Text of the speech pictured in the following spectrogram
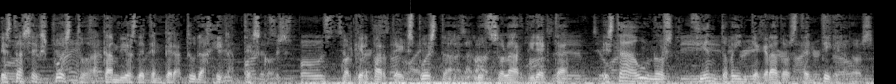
estás expuesto a cambios de temperatura gigantescos. Cualquier parte expuesta a la luz solar directa está a unos 120 grados centígrados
